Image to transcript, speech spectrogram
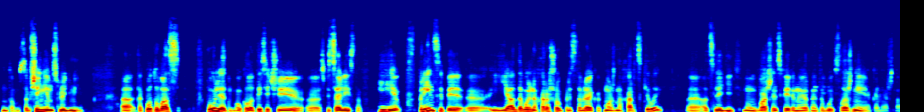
ну, там, с общением с людьми. А, так вот, у вас в пуле около тысячи э, специалистов. И, в принципе, э, я довольно хорошо представляю, как можно хардскиллы э, отследить. Ну, в вашей сфере, наверное, это будет сложнее, конечно.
